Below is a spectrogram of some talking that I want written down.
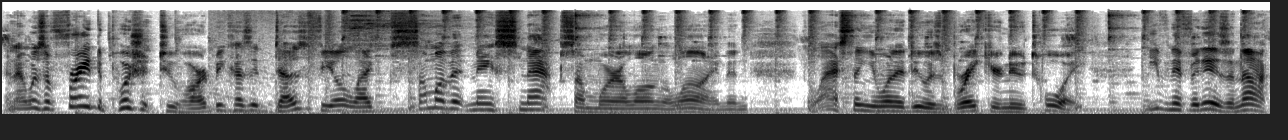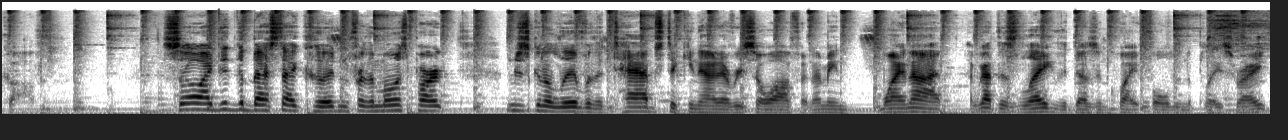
And I was afraid to push it too hard because it does feel like some of it may snap somewhere along the line, and the last thing you want to do is break your new toy, even if it is a knockoff. So I did the best I could, and for the most part, I'm just going to live with a tab sticking out every so often. I mean, why not? I've got this leg that doesn't quite fold into place, right?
